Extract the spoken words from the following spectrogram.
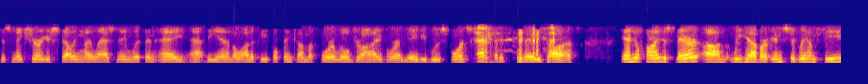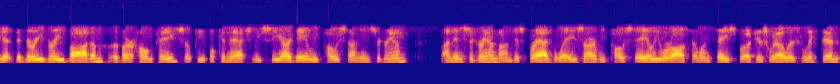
Just make sure you're spelling my last name with an A at the end. A lot of people think I'm a four wheel drive or a navy blue sports car, but it's Blazar and you'll find us there. Um, we have our Instagram feed at the very, very bottom of our homepage, so people can actually see our daily post on Instagram. On Instagram, I'm just Brad Blazar. We post daily. We're also on Facebook as well as LinkedIn.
